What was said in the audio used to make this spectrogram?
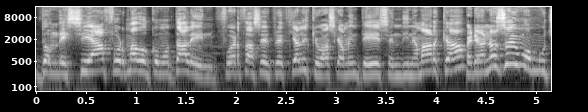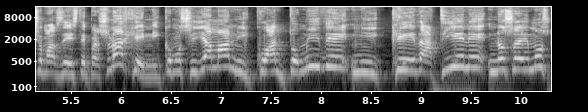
Donde se ha formado como tal en fuerzas especiales Que básicamente es en Dinamarca. Pero no sabemos mucho más de este personaje Ni cómo se llama, ni cuánto mide, ni qué edad tiene. No sabemos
